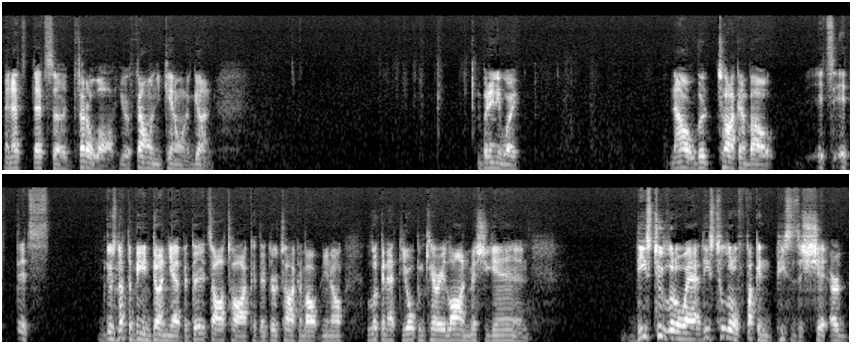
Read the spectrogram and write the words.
And that's that's a federal law. You're a felon, you can't own a gun. But anyway, now they're talking about it's it it's there's nothing being done yet, but it's all talk that they're talking about. You know, looking at the open carry law in Michigan and these two little uh, these two little fucking pieces of shit are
